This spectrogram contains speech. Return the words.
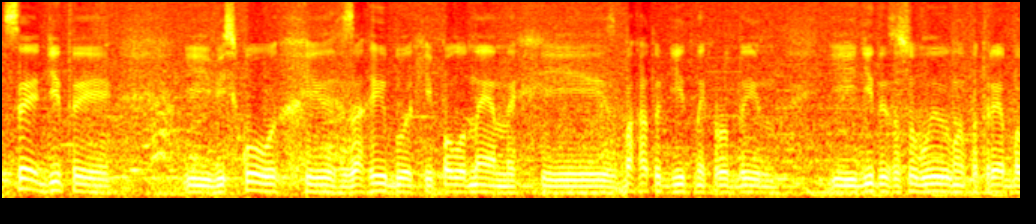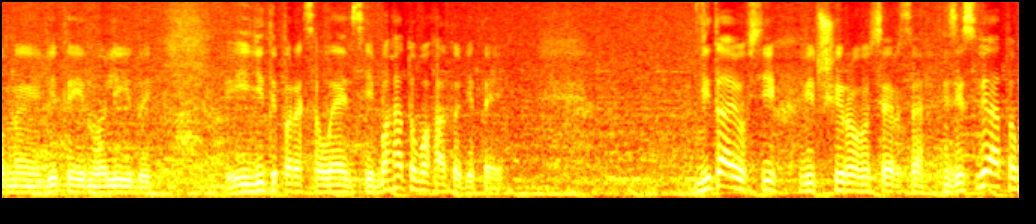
Це діти і військових, і загиблих, і полонених, і з багатодітних родин, і діти з особливими потребами, діти-інваліди, і діти-переселенці, багато-багато дітей. Вітаю всіх від щирого серця зі святом.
